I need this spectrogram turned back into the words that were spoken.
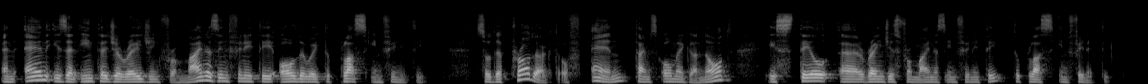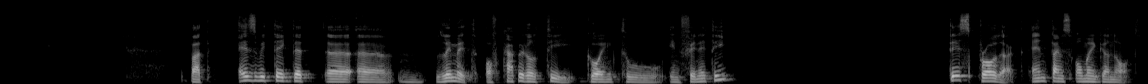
And n is an integer ranging from minus infinity all the way to plus infinity. So the product of n times omega naught is still uh, ranges from minus infinity to plus infinity. But as we take that uh, uh, limit of capital T going to infinity, this product, n times omega naught,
